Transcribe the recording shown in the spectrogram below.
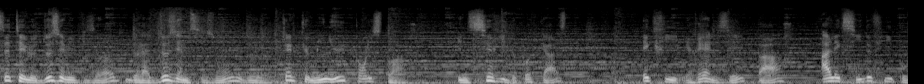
C'était le deuxième épisode de la deuxième saison de Quelques minutes pour l'histoire, une série de podcasts écrits et réalisés par Alexis de Philippot.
